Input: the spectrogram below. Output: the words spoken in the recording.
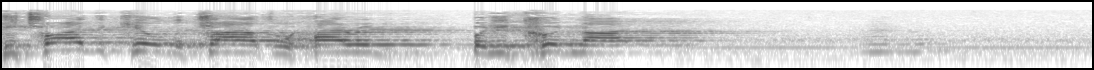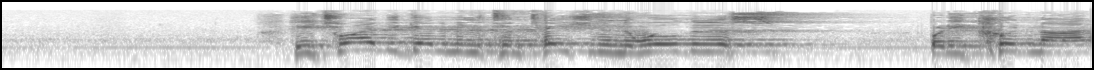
He tried to kill the child through Herod, but he could not. He tried to get him into temptation in the wilderness, but he could not.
